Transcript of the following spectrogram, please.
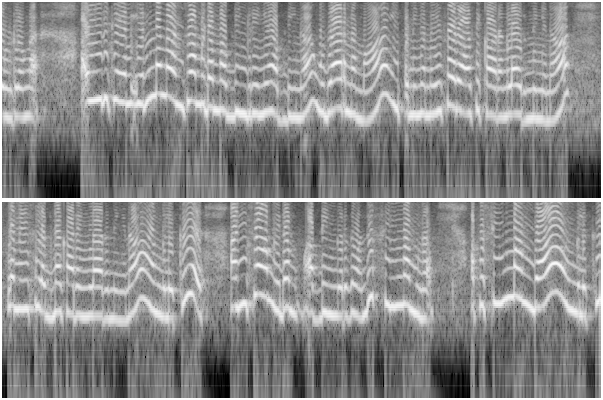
சொல்றாங்க இதுக்கு என்னென்ன என்னங்க அஞ்சாம் இடம் அப்படிங்கிறீங்க அப்படின்னா உதாரணமா இப்ப நீங்க மேச ராசிக்காரங்களா இருந்தீங்கன்னா இல்ல மேச லக்னக்காரங்களா இருந்தீங்கன்னா உங்களுக்கு அஞ்சாம் இடம் அப்படிங்கிறது வந்து சிம்மம்ங்க. அப்ப சிம்மம் தான் உங்களுக்கு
